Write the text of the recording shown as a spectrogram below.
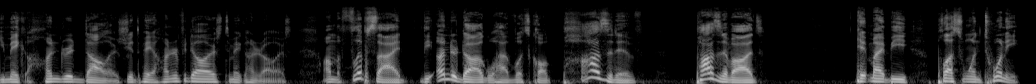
you make $100. You have to pay $150 to make $100. On the flip side, the underdog will have what's called positive positive odds it might be plus 120.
